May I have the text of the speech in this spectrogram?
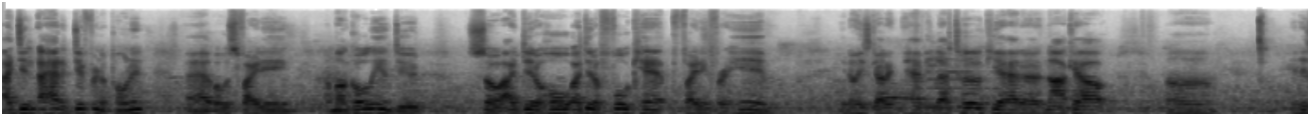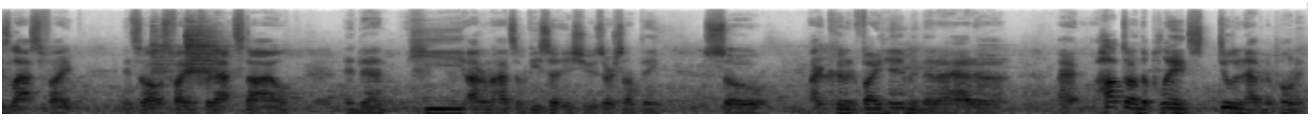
I didn't. I had a different opponent. I was fighting a Mongolian dude, so I did a whole. I did a full camp fighting for him. You know, he's got a heavy left hook. He had a knockout um, in his last fight, and so I was fighting for that style. And then he, I don't know, had some visa issues or something, so I couldn't fight him. And then I had a, I hopped on the plane, still didn't have an opponent.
